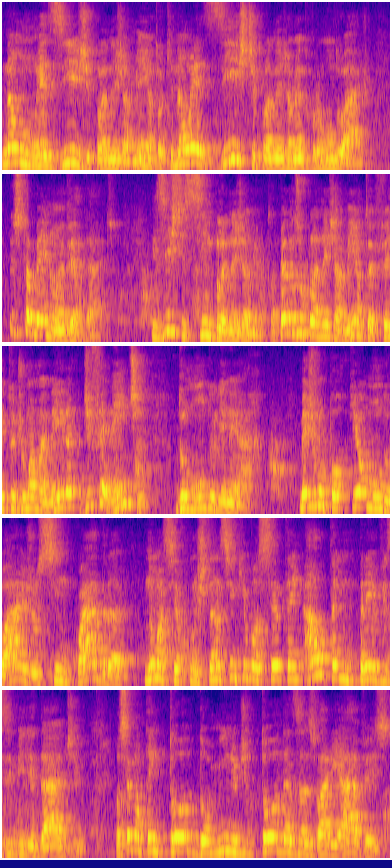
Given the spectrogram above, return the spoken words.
não exige planejamento, ou que não existe planejamento para o mundo ágil. Isso também não é verdade. Existe sim planejamento, apenas o planejamento é feito de uma maneira diferente do mundo linear. Mesmo porque o mundo ágil se enquadra numa circunstância em que você tem alta imprevisibilidade, você não tem todo domínio de todas as variáveis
